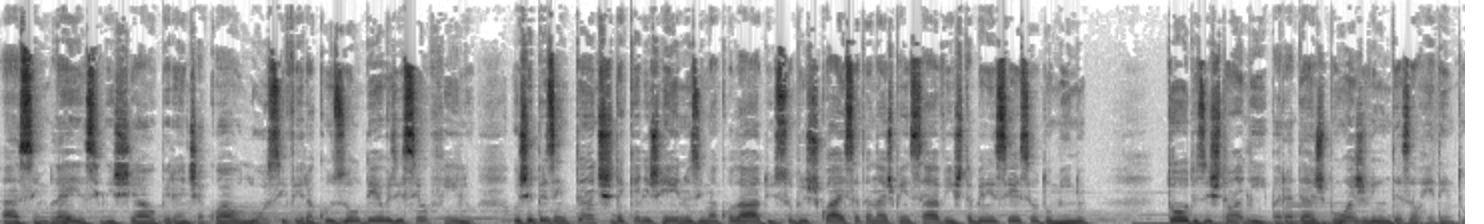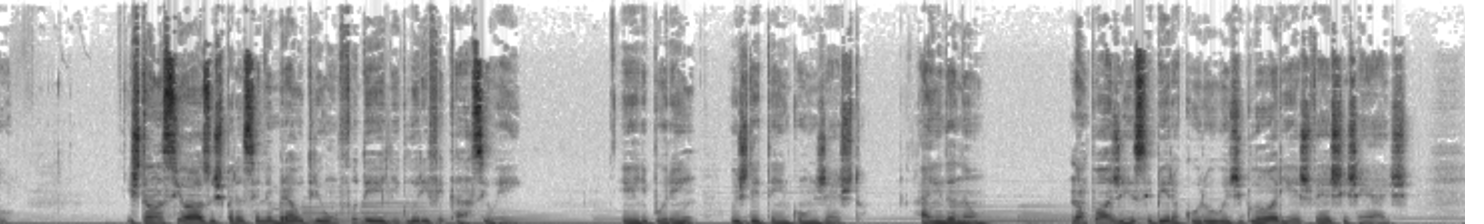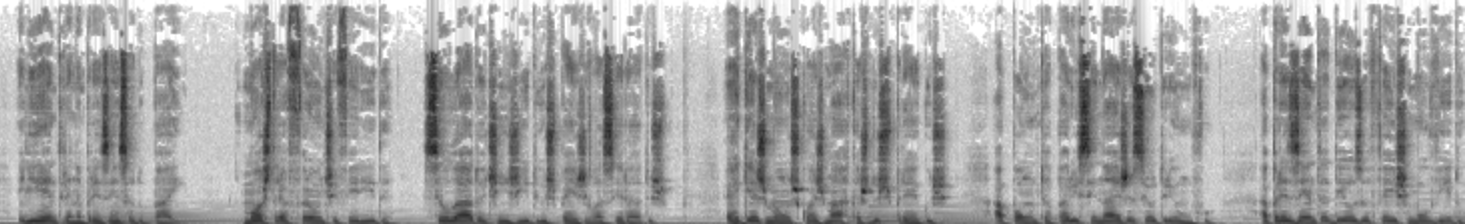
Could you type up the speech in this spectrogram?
A Assembleia Celestial perante a qual Lúcifer acusou Deus e seu filho, os representantes daqueles reinos imaculados sobre os quais Satanás pensava em estabelecer seu domínio, todos estão ali para dar as boas-vindas ao Redentor. Estão ansiosos para celebrar o triunfo dele e glorificar seu rei. Ele, porém, os detém com um gesto. Ainda não. Não pode receber a coroa de glória e as vestes reais ele entra na presença do Pai, mostra a fronte ferida, seu lado atingido e os pés dilacerados. Ergue as mãos com as marcas dos pregos, aponta para os sinais de seu triunfo, apresenta a Deus o feixe movido,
